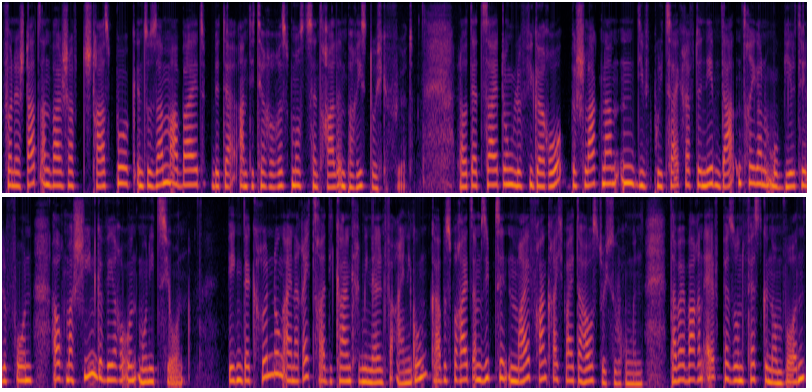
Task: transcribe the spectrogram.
von der Staatsanwaltschaft Straßburg in Zusammenarbeit mit der Antiterrorismuszentrale in Paris durchgeführt. Laut der Zeitung Le Figaro beschlagnahmten die Polizeikräfte neben Datenträgern und Mobiltelefonen auch Maschinengewehre und Munition. Wegen der Gründung einer rechtsradikalen kriminellen Vereinigung gab es bereits am 17. Mai frankreichweite Hausdurchsuchungen. Dabei waren elf Personen festgenommen worden,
